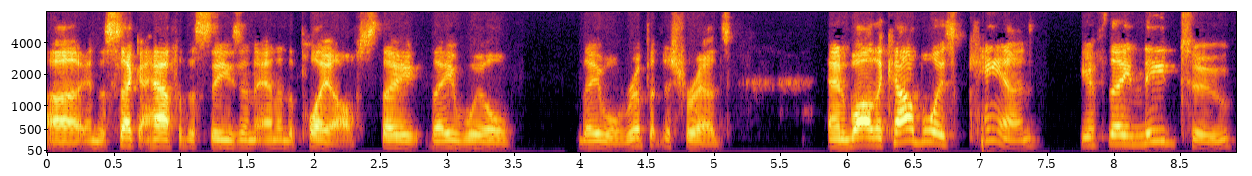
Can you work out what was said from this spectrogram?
uh, in the second half of the season and in the playoffs. They they will they will rip it to shreds. And while the Cowboys can, if they need to,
